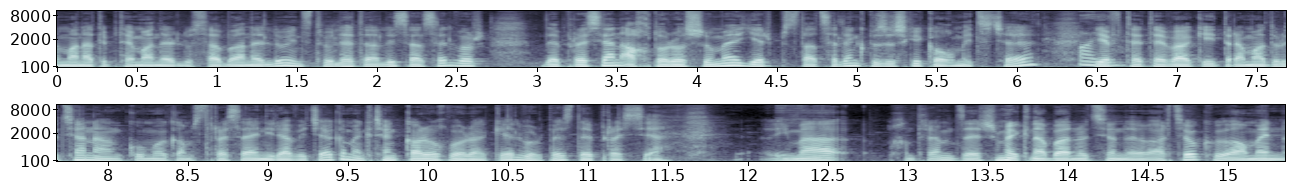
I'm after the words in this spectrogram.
նմանատիպ թեմաներ լուսաբանելու ինձ թույլ է տալիս ասել, որ դեպրեսիան ախտորոշում է, երբ ստացել ենք բժշկի կողմից, չէ՞։ Եվ թեթևակի տրամադրության անկումը կամ սթրեսային իրավիճակը մենք չենք կարող որակել որպես դեպրեսիա։ Հիմա խնդրեմ ձեր մեկնաբանությունը արդյոք ամեն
